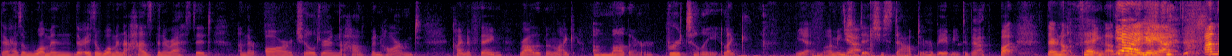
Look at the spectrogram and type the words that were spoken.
there has a woman there is a woman that has been arrested and there are children that have been harmed kind of thing rather than like a mother brutally like yeah i mean Yeah. she did she stabbed her baby to death but they're not saying that yeah, yeah, yeah, and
